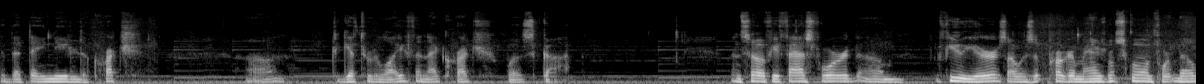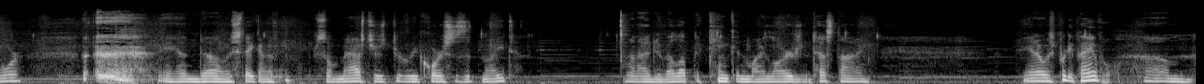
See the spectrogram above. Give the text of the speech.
that they needed a crutch uh, to get through life, and that crutch was God. And so, if you fast forward um, a few years, I was at program management school in Fort Belvoir, and uh, I was taking a, some master's degree courses at night and I developed a kink in my large intestine. And it was pretty painful. Um,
